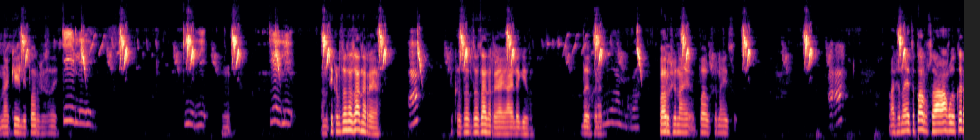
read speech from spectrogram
नाही केली साहेब मग तिकडं तसा जाणार आहे. तिकडं जाणार आहे आईला घेऊन. दवाखान्यात पारुष नाही पारुष नाहीच. असं नाहीच पारुष आंघोळ कर.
